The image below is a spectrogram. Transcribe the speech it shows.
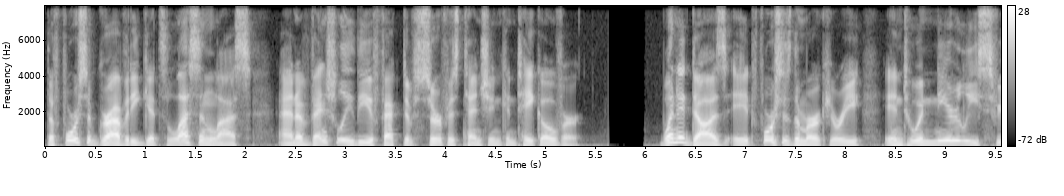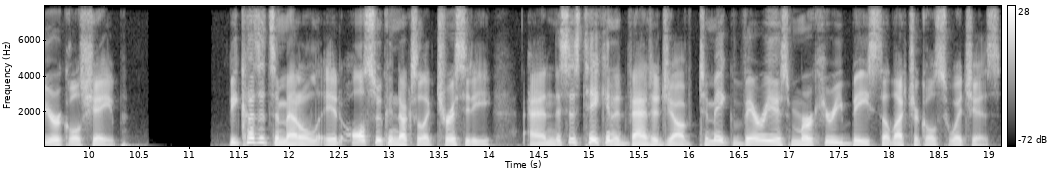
the force of gravity gets less and less, and eventually the effect of surface tension can take over. When it does, it forces the mercury into a nearly spherical shape. Because it's a metal, it also conducts electricity, and this is taken advantage of to make various mercury-based electrical switches.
